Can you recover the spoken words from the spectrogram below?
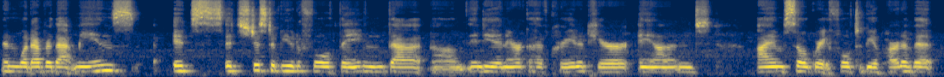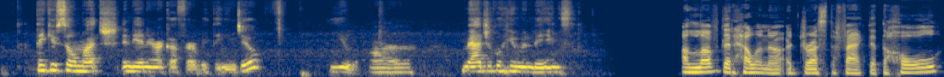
and whatever that means. It's it's just a beautiful thing that um, india and erica have created here and i'm so grateful to be a part of it. Thank you so much india and erica for everything you do. You are magical human beings i love that helena addressed the fact that the whole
